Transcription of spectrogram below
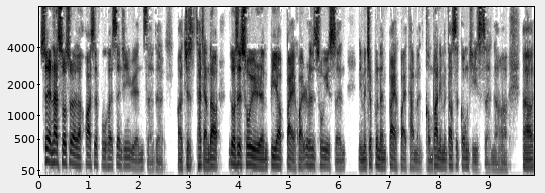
虽然他说出来的话是符合圣经原则的啊，就是他讲到，若是出于人，必要败坏；若是出于神，你们就不能败坏他们。恐怕你们倒是攻击神了哈啊！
